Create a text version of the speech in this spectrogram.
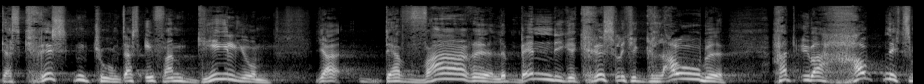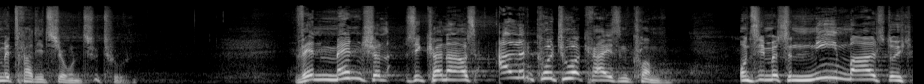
das Christentum, das Evangelium, ja, der wahre, lebendige christliche Glaube hat überhaupt nichts mit Tradition zu tun. Wenn Menschen, sie können aus allen Kulturkreisen kommen und sie müssen niemals durch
